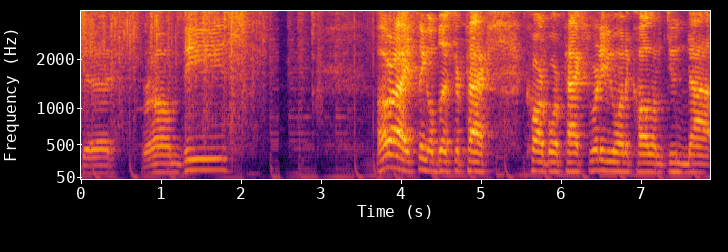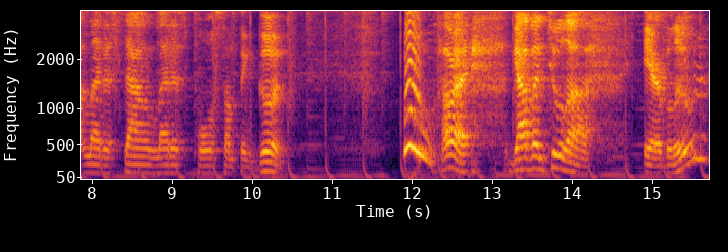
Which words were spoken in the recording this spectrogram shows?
good from these. All right, single blister packs cardboard packs, whatever you want to call them, do not let us down. Let us pull something good. Woo! All right. Galvantula, Air Balloon,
